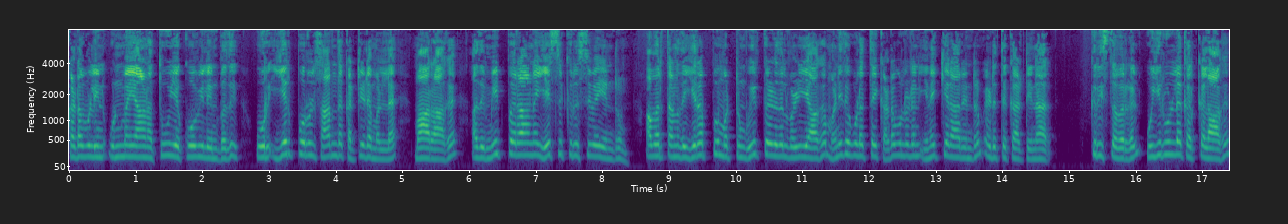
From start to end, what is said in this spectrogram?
கடவுளின் உண்மையான தூய கோவில் என்பது ஒரு இயற்பொருள் சார்ந்த கட்டிடமல்ல மாறாக அது மீட்பரான இயேசு கிறிஸ்துவே என்றும் அவர் தனது இறப்பு மற்றும் உயிர்த்தெழுதல் வழியாக மனிதகுலத்தை கடவுளுடன் இணைக்கிறார் என்றும் எடுத்துக்காட்டினார் கிறிஸ்தவர்கள் உயிருள்ள கற்களாக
